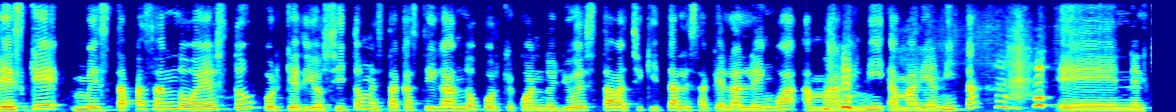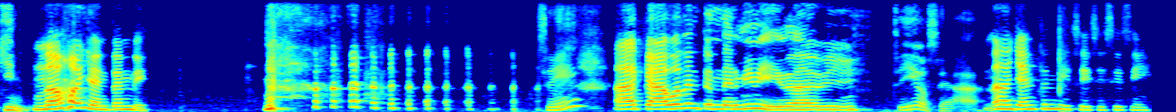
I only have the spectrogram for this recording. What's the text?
es que me está pasando esto porque Diosito me está castigando porque cuando yo estaba chiquita le saqué la lengua a, a Marianita en el kinder. No, ya entendí. ¿Sí? Acabo de entender mi vida, Sí, o sea. Ah, ya entendí, sí, sí, sí, sí.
